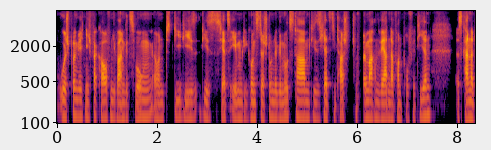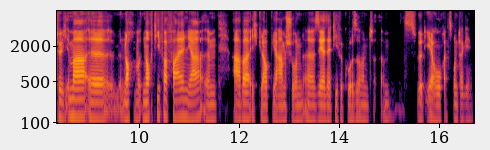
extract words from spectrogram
ursprünglich nicht verkaufen, die waren gezwungen. Und die, die, die es jetzt eben die Gunst der Stunde genutzt haben, die sich jetzt die Taschen voll machen, werden davon profitieren. Es kann natürlich immer äh, noch, noch tiefer fallen, ja. Ähm, aber ich glaube, wir haben schon äh, sehr, sehr tiefe Kurse und ähm, es wird eher hoch als runter gehen.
